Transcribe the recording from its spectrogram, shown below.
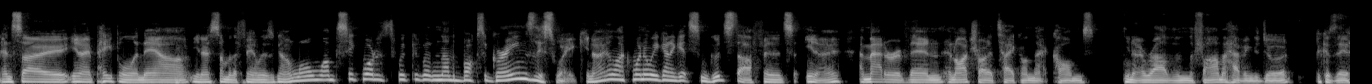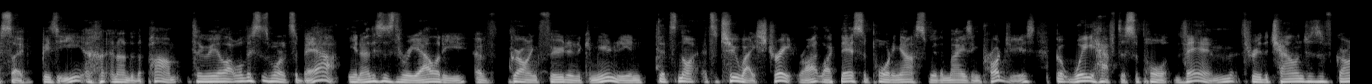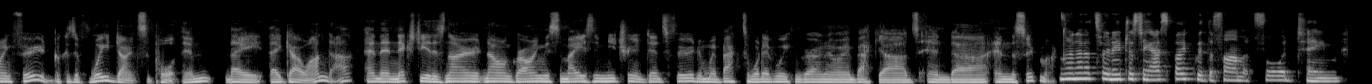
And so, you know, people are now, you know, some of the families are going, well, I'm sick. What is, we've got another box of greens this week, you know, like when are we going to get some good stuff? And it's, you know, a matter of then, and I try to take on that comms you know, rather than the farmer having to do it because they're so busy and under the pump to be like, well, this is what it's about. You know, this is the reality of growing food in a community. And it's not, it's a two way street, right? Like they're supporting us with amazing produce, but we have to support them through the challenges of growing food because if we don't support them, they, they go under. And then next year, there's no, no one growing this amazing nutrient dense food. And we're back to whatever we can grow in our own backyards and, uh, and the supermarket. I know that's really interesting. I spoke with the Farm it Forward team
